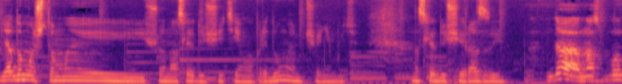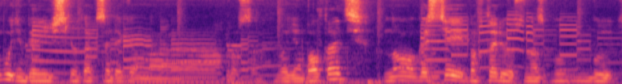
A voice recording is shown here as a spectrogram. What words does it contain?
Я думаю, что мы еще на следующие темы придумаем что-нибудь, на следующие разы. Да, у нас мы будем периодически вот так с Олегом а, просто вдвоем болтать, но гостей, повторюсь, у нас бу- будет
